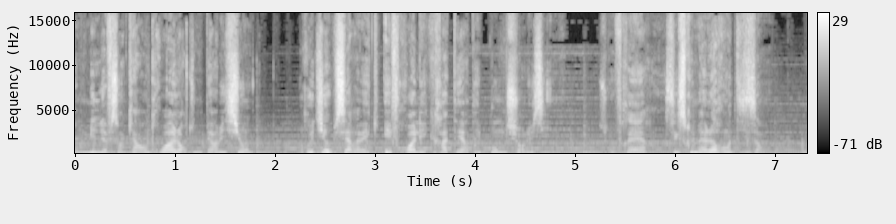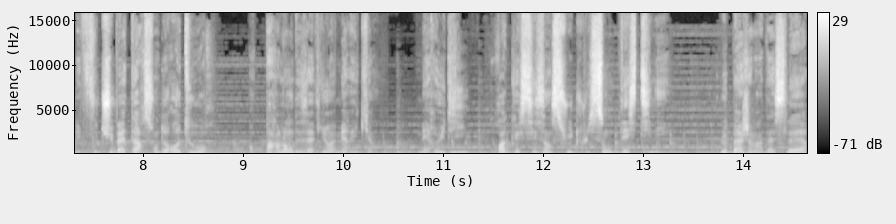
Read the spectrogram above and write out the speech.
En 1943, lors d'une permission, Rudy observe avec effroi les cratères des bombes sur l'usine. Son frère s'exprime alors en disant Les foutus bâtards sont de retour, en parlant des avions américains. Mais Rudy croit que ces insultes lui sont destinées. Le Benjamin Dassler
